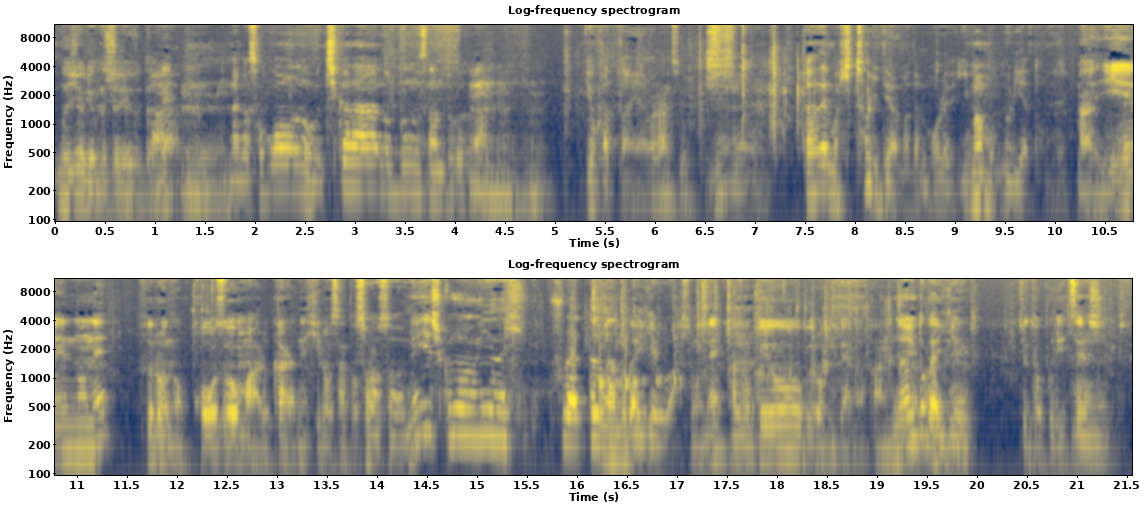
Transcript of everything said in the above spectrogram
無重力というか、ね。うん。なんかそこの力の分散とかがうんうんうん。良かったんやろ、バランスよくね。うん、ただでも一人ではまだ俺今も無理やと思う。まあ家のね、風呂の構造もあるからね、広さとか。そうそう。根岸君の家の風呂やったらなんとかいけるわ。そうね、家族用風呂みたいな感じね。なんとかいける。ちょっと独立やし、うん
